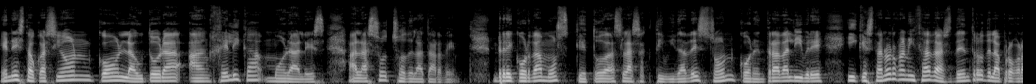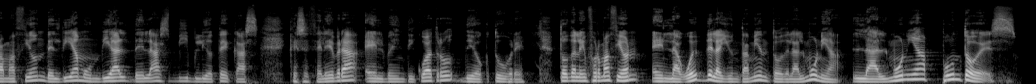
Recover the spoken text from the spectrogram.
en esta ocasión con la autora Angélica Morales, a las 8 de la tarde. Recordamos que todas las actividades son con entrada libre y que están organizadas dentro de la programación del Día Mundial de las Bibliotecas, que se celebra el 24 de octubre. Toda la información en la web del Ayuntamiento de la Almunia, laalmunia.es.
